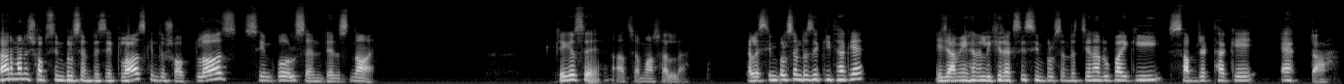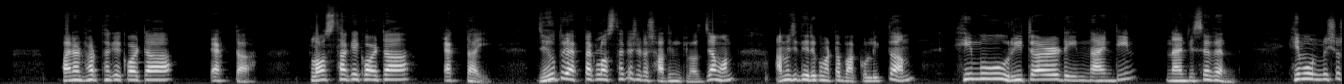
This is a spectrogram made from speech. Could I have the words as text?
তার মানে সব সিম্পল সেন্টেন্সে ক্লজ কিন্তু সব ক্লজ সিম্পল সেন্টেন্স নয়। ঠিক আছে? আচ্ছা মাশাল্লাহ তাহলে সিম্পল সেন্টেন্সে কি থাকে? এই যে আমি এখানে লিখে রাখছি সিম্পল সেন্টেন্স চেনার উপায় কি? সাবজেক্ট থাকে একটা। ফাইনাল ভার্ব থাকে কয়টা? একটা। ক্লজ থাকে কয়টা? একটাই। যেহেতু একটা ক্লজ থাকে, সেটা স্বাধীন ক্লজ যেমন, আমি যদি এরকম একটা বাক্য লিখতাম, Himu retired in nineteen ninety seven Himu উনিশশো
